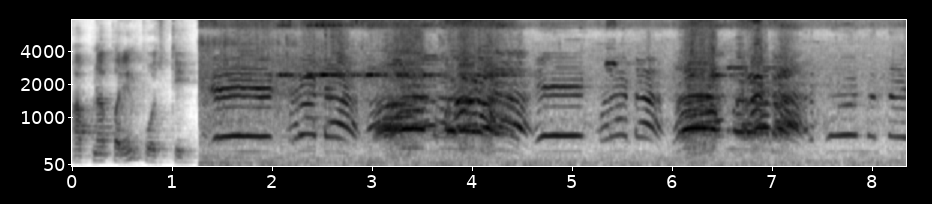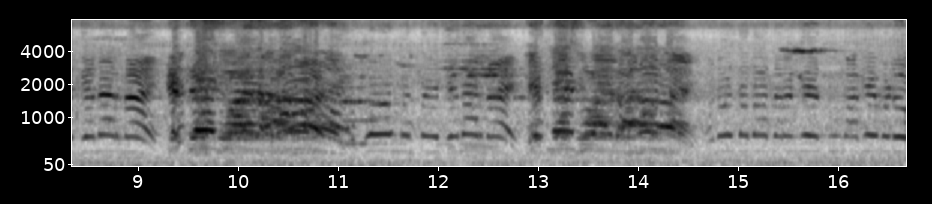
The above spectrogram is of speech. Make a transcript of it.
आपणापर्यंत पोहोचतील एक मराठा एक मराठा तर कोण म्हणतंय देणार नाही तर कोण म्हणतंय देणार नाही मनोज दादा तरंगे तू मागे बढो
